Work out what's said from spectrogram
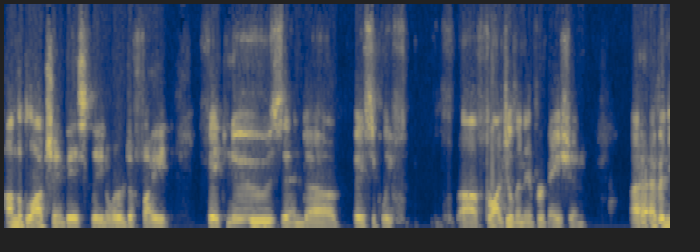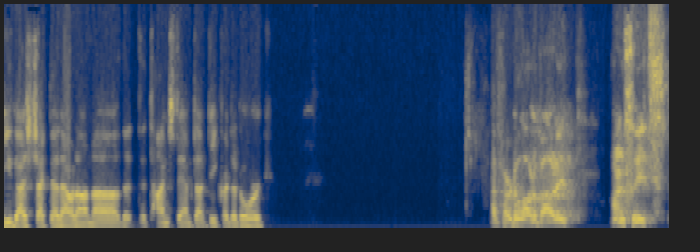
on the blockchain basically in order to fight fake news and uh, basically uh, fraudulent information. Uh, have any of you guys checked that out on uh, the, the timestamp.decred.org? I've heard a lot about it. Honestly, it's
